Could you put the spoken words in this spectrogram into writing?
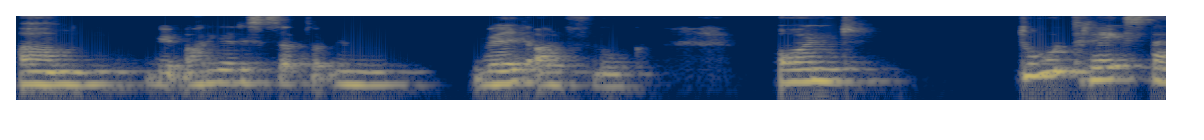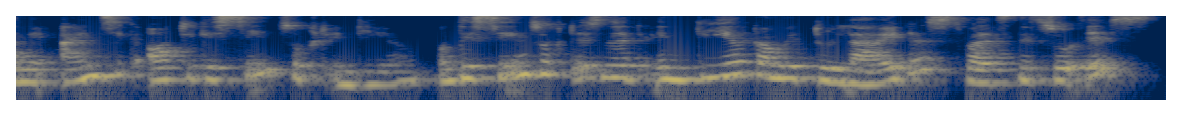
Ähm, wie Maria das gesagt hat, im Weltallflug. Und du trägst deine einzigartige Sehnsucht in dir. Und die Sehnsucht ist nicht in dir, damit du leidest, weil es nicht so ist,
